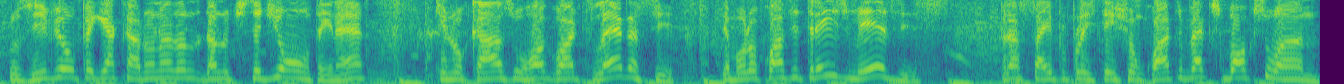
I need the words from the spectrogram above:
Inclusive eu peguei a carona da, da notícia de ontem, né? Que no caso o Hogwarts Legacy demorou quase três meses para sair pro PlayStation 4 e pro Xbox One.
